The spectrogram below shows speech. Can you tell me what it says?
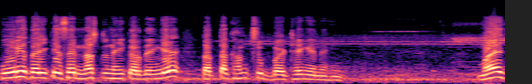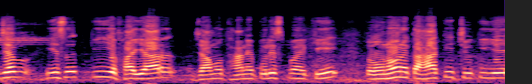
पूरी तरीके से नष्ट नहीं कर देंगे, तब तक हम चुप बैठेंगे नहीं। मैं जब इसकी एफ़ एफआईआर जामू थाने पुलिस में की तो उन्होंने कहा कि चूँकि ये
